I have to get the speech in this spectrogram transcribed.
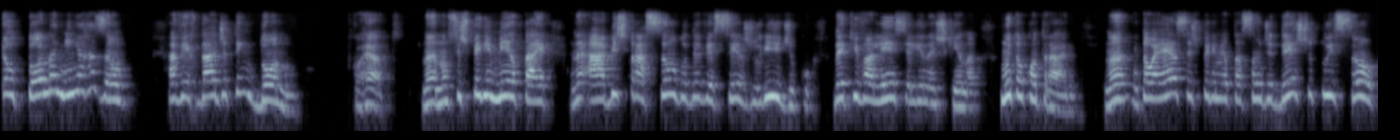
Eu estou na minha razão. A verdade tem dono, correto? Né? Não se experimenta né, a abstração do dever ser jurídico da equivalência ali na esquina. Muito ao contrário. Né? Então, é essa experimentação de destituição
